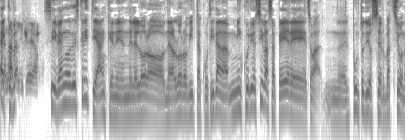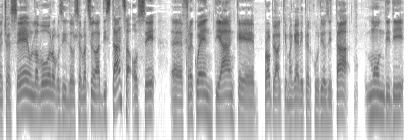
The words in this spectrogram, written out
Ecco, sì, vengono descritti anche ne, loro, nella loro vita quotidiana. Mi incuriosiva sapere insomma, il punto di osservazione, cioè se è un lavoro così di osservazione a distanza o se eh, frequenti anche, proprio anche magari per curiosità, mondi di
